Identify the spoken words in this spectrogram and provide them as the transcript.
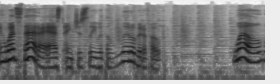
And what's that? I asked anxiously with a little bit of hope. Well,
